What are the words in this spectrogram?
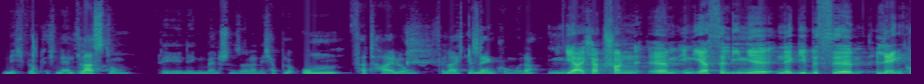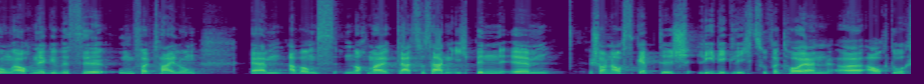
nicht wirklich eine Entlastung derjenigen Menschen, sondern ich habe eine Umverteilung, vielleicht eine ich, Lenkung, oder? Ja, ich habe schon ähm, in erster Linie eine gewisse Lenkung, auch eine gewisse Umverteilung. Ähm, aber um es nochmal klar zu sagen, ich bin ähm, schon auch skeptisch, lediglich zu verteuern, äh, auch durch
